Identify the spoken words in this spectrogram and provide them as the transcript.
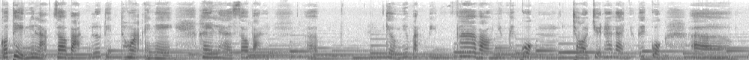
Có thể như là do bạn lướt điện thoại này hay là do bạn uh, kiểu như bạn bị pha vào những cái cuộc ừ, trò chuyện hay là những cái cuộc uh,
